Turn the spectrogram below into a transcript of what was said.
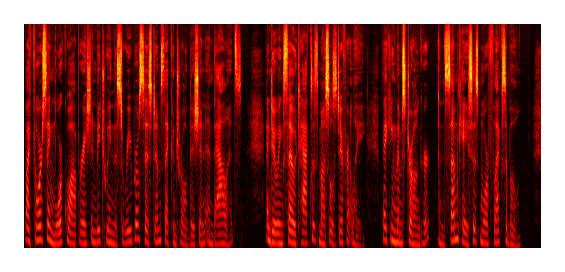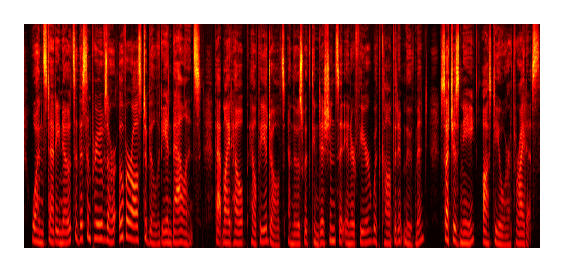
by forcing more cooperation between the cerebral systems that control vision and balance. And doing so taxes muscles differently, making them stronger and in some cases more flexible. One study notes that this improves our overall stability and balance. That might help healthy adults and those with conditions that interfere with confident movement, such as knee osteoarthritis.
